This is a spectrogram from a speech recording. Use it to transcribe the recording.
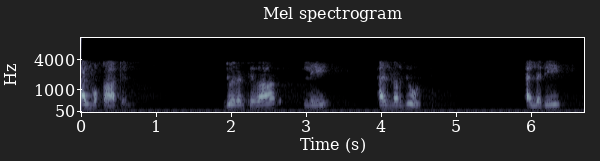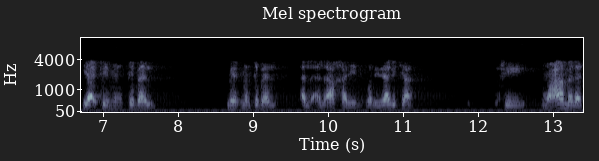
للمقابل. دون انتظار للمردود الذي يأتي من قبل من قبل الآخرين. ولذلك في معاملة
